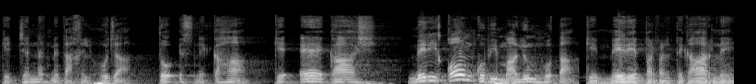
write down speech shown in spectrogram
کہ جنت میں داخل ہو جا۔ تو اس نے کہا کہ اے کاش، میری قوم کو بھی معلوم ہوتا کہ میرے پروردگار نے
